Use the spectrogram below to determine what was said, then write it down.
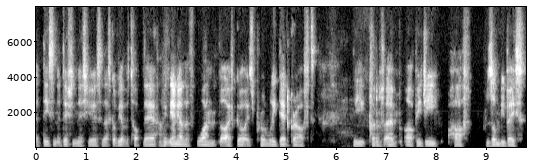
a decent addition this year, so that's got to be at the top there. I think the only other one that I've got is probably Deadcraft, the kind of um, RPG half zombie based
